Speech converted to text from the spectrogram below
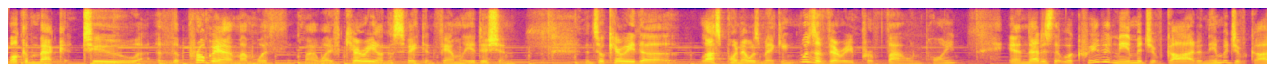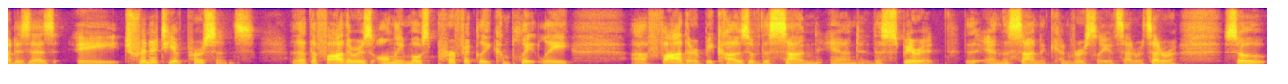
Welcome back to the program. I'm with my wife Carrie on this Faith and Family edition. And so, Carrie, the last point I was making was a very profound point, and that is that we're created in the image of God, and the image of God is as a trinity of persons. That the Father is only most perfectly, completely uh, Father because of the Son and the Spirit, and the Son, conversely, etc., etc. So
